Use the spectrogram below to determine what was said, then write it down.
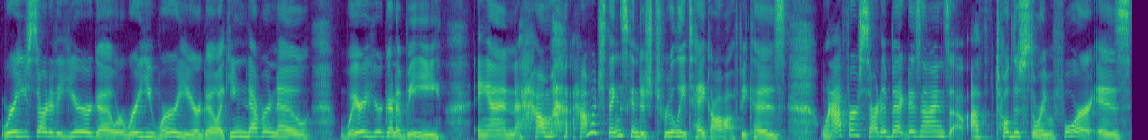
where you started a year ago or where you were a year ago, like you never know where you're going to be and how, how much things can just truly take off. Because when I first started Beck Designs, I've told this story before, is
